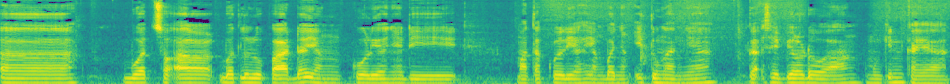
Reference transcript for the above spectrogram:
uh, buat soal buat lulu pada yang kuliahnya di mata kuliah yang banyak hitungannya gak sipil doang. Mungkin kayak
